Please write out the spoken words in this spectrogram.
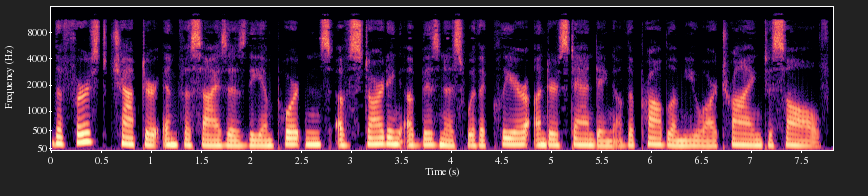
The first chapter emphasizes the importance of starting a business with a clear understanding of the problem you are trying to solve.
